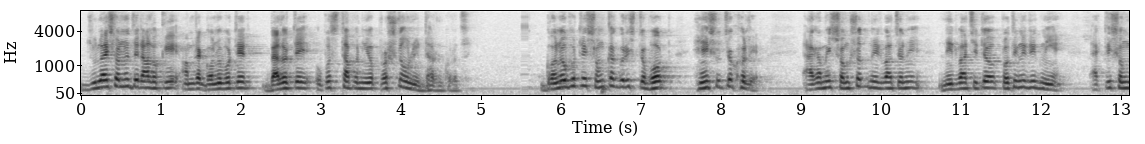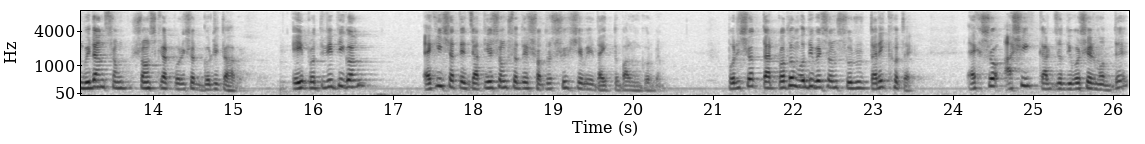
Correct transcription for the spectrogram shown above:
জুলাই সনদের আলোকে আমরা গণভোটের ব্যালটে উপস্থাপনীয় প্রশ্নও নির্ধারণ করেছি। গণভোটের সংখ্যাগরিষ্ঠ ভোট হ্যাঁ সূচক হলে আগামী সংসদ নির্বাচনে নির্বাচিত প্রতিনিধি নিয়ে একটি সংবিধান সংস্কার পরিষদ গঠিত হবে। এই প্রতিনিধিগণ একই সাথে জাতীয় সংসদের সদস্য হিসেবে দায়িত্ব পালন করবেন। পরিষদ তার প্রথম অধিবেশন শুরুর তারিখ হতে একশো আশি কার্যদিবসের মধ্যে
